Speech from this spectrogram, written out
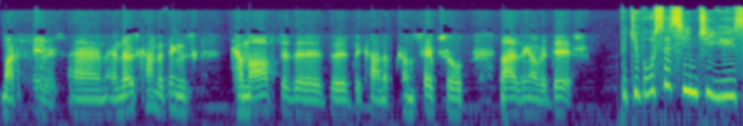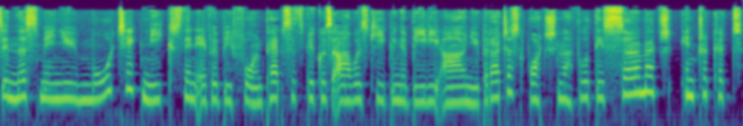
my favorite. Um, and those kind of things come after the, the, the kind of conceptualizing of a dish. But you've also seemed to use in this menu more techniques than ever before. And perhaps it's because I was keeping a beady eye on you. But I just watched and I thought there's so much intricate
